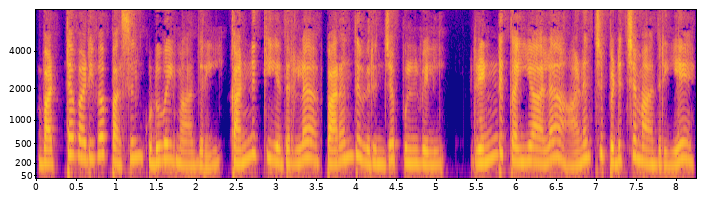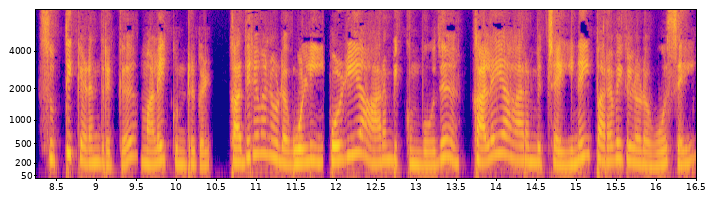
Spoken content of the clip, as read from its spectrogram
வட்ட வடிவ பசுங்குடுவை மாதிரி கண்ணுக்கு எதிரில பறந்து விரிஞ்ச புல்வெளி. ரெண்டு கையால அணைச்சு பிடிச்ச மாதிரியே சுத்தி கிடந்திருக்கு மலை குன்றுகள் கதிரவனோட ஒளி பொழிய ஆரம்பிக்கும் போது கலைய ஆரம்பிச்ச இணை பறவைகளோட ஓசை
